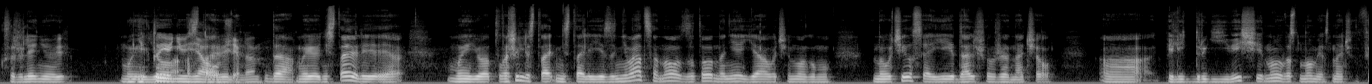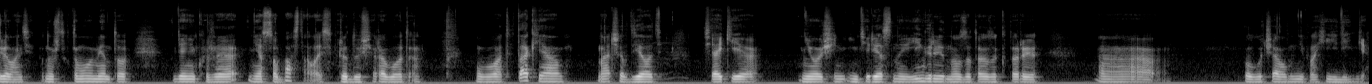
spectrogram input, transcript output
к сожалению, мы Никто ее, ее не взял, оставили. общем, да? Да, мы ее не ставили, мы ее отложили, не стали ей заниматься, но зато на ней я очень многому научился и дальше уже начал э, пилить другие вещи. Ну, в основном я начал фрилансить, потому что к тому моменту денег уже не особо осталось с предыдущей работы. Вот. И так я начал делать всякие не очень интересные игры, но зато за которые э, получал неплохие деньги.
